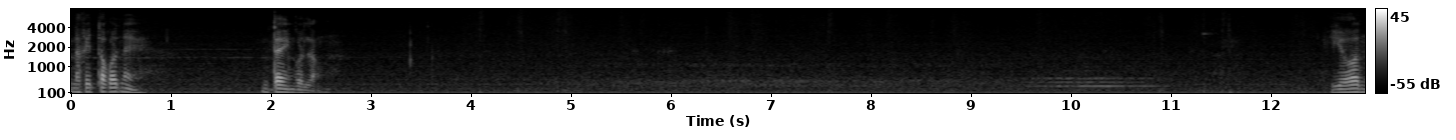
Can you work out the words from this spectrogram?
Nakita ko na eh. Hintayin ko lang. Yon.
